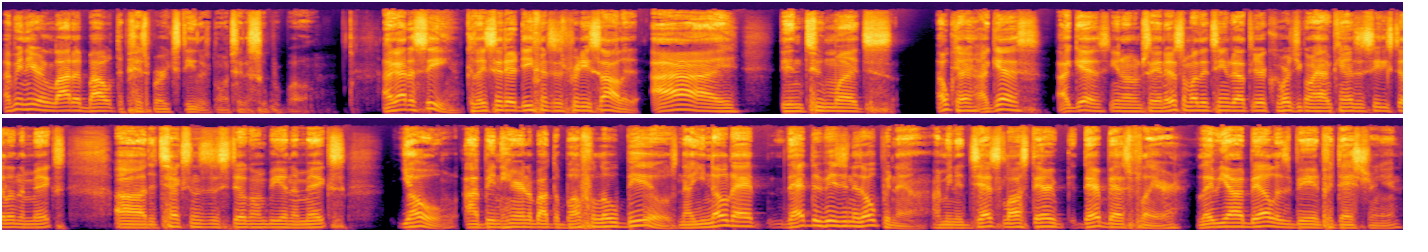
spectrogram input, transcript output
I've been hearing a lot about the Pittsburgh Steelers going to the Super Bowl. I got to see because they said their defense is pretty solid. I didn't too much. Okay, I guess. I guess you know what I'm saying. There's some other teams out there. Of course, you're gonna have Kansas City still in the mix. Uh, the Texans is still gonna be in the mix yo, I've been hearing about the Buffalo Bills. Now you know that that division is open now. I mean, the Jets lost their their best player. Le'Veon Bell is being pedestrian.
